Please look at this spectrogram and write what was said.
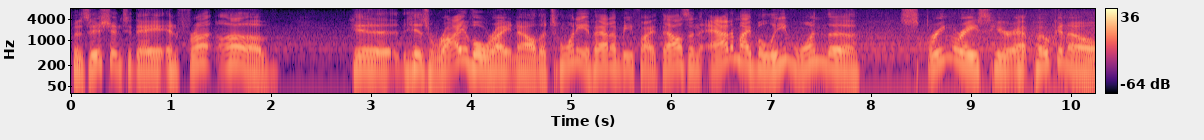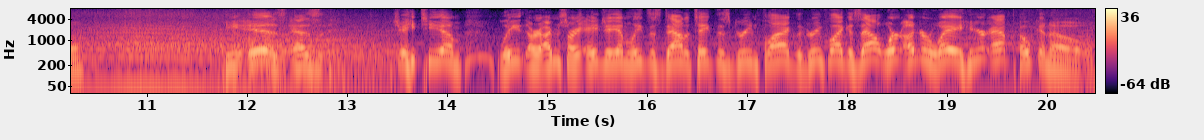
position today in front of his, his rival right now, the 20 of Adam B5000. Adam, I believe, won the spring race here at Pocono. He is, as JTM lead, or I'm sorry, AJM leads us down to take this green flag. The green flag is out. We're underway here at Pocono.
